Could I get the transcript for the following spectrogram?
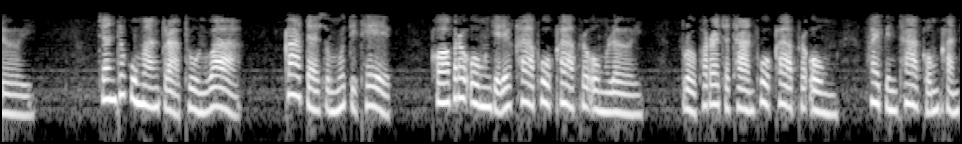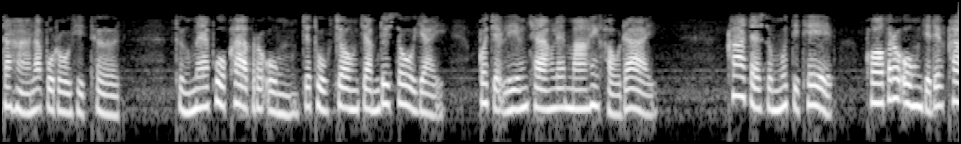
เลย จันทกุมารกราบทูลว่าข้าแต่สมมุติเทพ ขอพระองค์อย่าได้ฆ่าพวกข้าพระองค์เลย โปรดพระราชทานพวกข้าพระองค์ ให้เป็นทาสของขันธหาและปุโรหิตเถิด ถึงแม้พวกข้าพระองค์จะถูกจองจำด้วยโซ่ใหญ่ ก็จะเลี้ยงช้างและม้าให้เขาได้ ข้าแต่สมมุติเทพ ขอพระองค์อย่าได้ฆ่า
